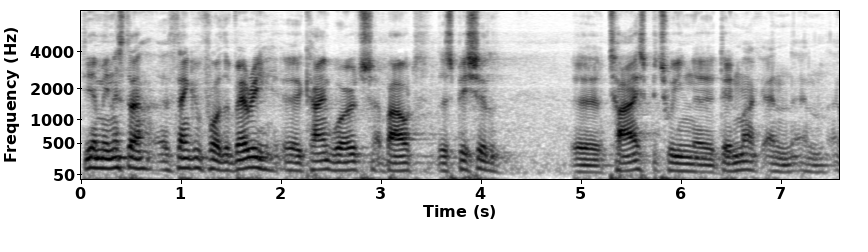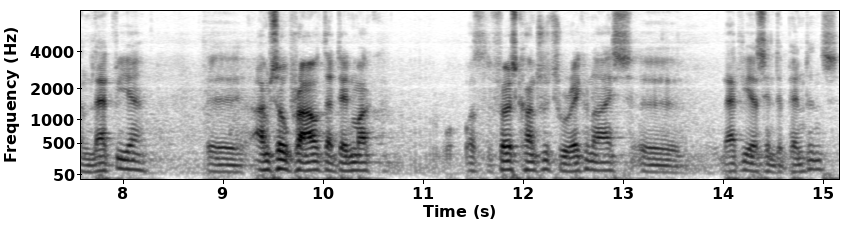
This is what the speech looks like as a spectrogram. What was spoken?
Dear Minister, uh, thank you for the very uh, kind words about the special uh, ties between uh, Denmark and, and, and Latvia. Uh, I'm so proud that Denmark was the first country to recognize Latvia's independence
